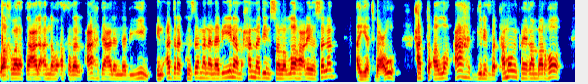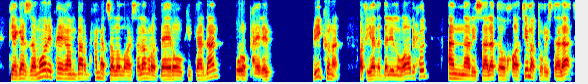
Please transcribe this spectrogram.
واخبر تعالى انه اخذ العهد على النبيين. ان ادركوا زمن نبينا محمد صلى الله عليه وسلم ان يتبعوه حتى الله عهد گرفت و تمام پیغمبرها که اگر زمان پیغمبر محمد صلی الله علیه و را دایره کردن او را پیروی کنند. و فی هذا دلیل واضح ان رسالته خاتمه الرسالات.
